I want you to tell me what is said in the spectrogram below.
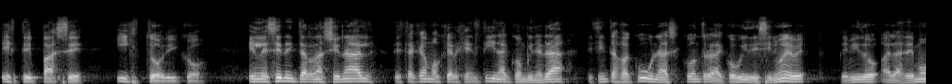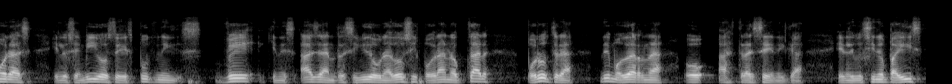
este pase histórico. En la escena internacional destacamos que Argentina combinará distintas vacunas contra la COVID-19 debido a las demoras en los envíos de Sputnik V. Quienes hayan recibido una dosis podrán optar por otra de Moderna o AstraZeneca. En el vecino país,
